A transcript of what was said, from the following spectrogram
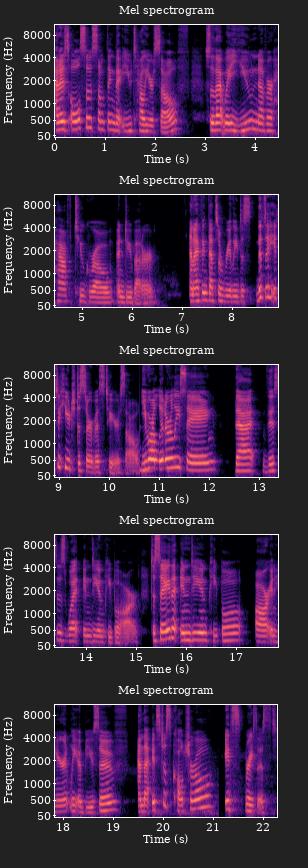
And it's also something that you tell yourself so that way you never have to grow and do better. And I think that's a really dis- that's a, it's a huge disservice to yourself. You are literally saying that this is what Indian people are. To say that Indian people are inherently abusive and that it's just cultural, it's racist.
